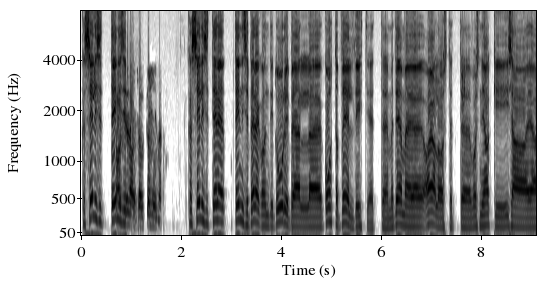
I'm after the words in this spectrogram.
kas sellised tennise, seda sealt ka minna. Kas selliseid tere, tenniseperekondi tuuri peal äh, kohtab veel tihti, et äh, me teame ajaloost, et äh, Wozniaki isa ja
